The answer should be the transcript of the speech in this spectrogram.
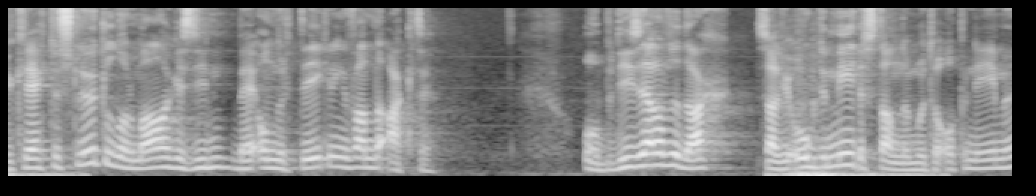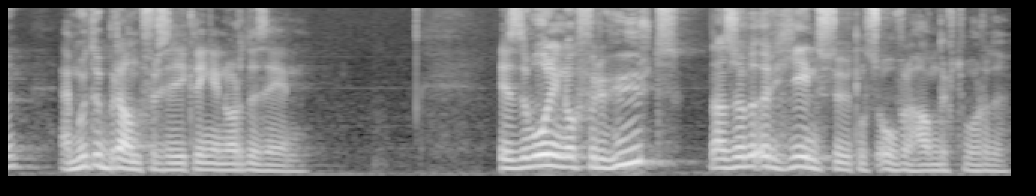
Je krijgt de sleutel normaal gezien bij ondertekening van de akte. Op diezelfde dag zal je ook de medestanden moeten opnemen en moet de brandverzekering in orde zijn. Is de woning nog verhuurd, dan zullen er geen sleutels overhandigd worden.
